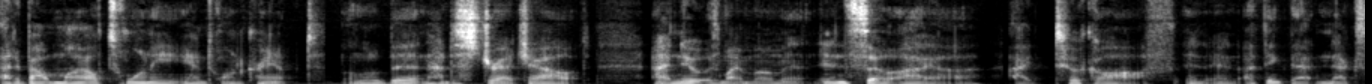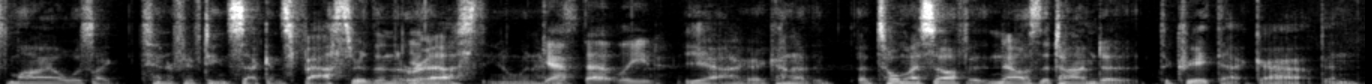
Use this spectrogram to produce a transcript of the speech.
at about mile 20, Antoine cramped a little bit and had to stretch out. I knew it was my moment, and so I uh, I took off, and, and I think that next mile was like ten or fifteen seconds faster than the Yeah. rest. You know, when I was, Gap that lead. yeah, I, I kind of told myself now's the time to to create that gap. And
